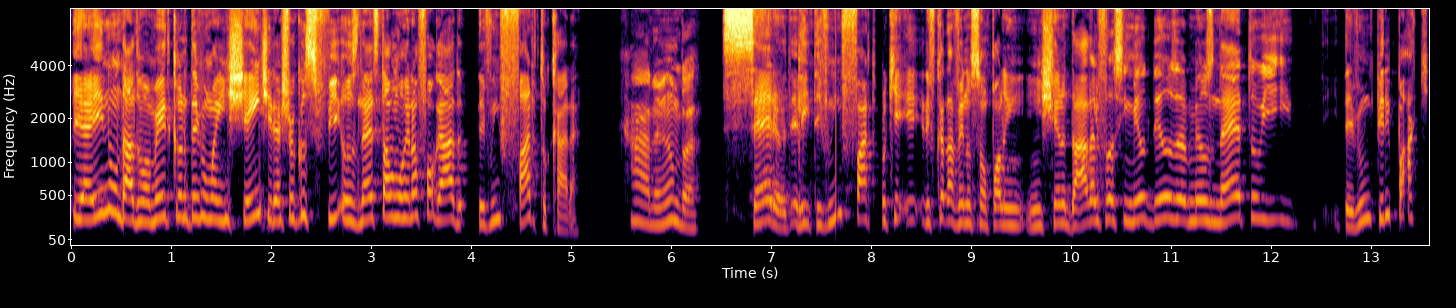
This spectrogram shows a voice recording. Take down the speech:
E aí, num dado momento, quando teve uma enchente, ele achou que os, fi, os netos estavam morrendo afogados. Teve um infarto, cara. Caramba. Sério, ele teve um infarto, porque ele ficava vendo São Paulo enchendo d'água, ele falou assim: Meu Deus, meus netos, e e teve um piripaque.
